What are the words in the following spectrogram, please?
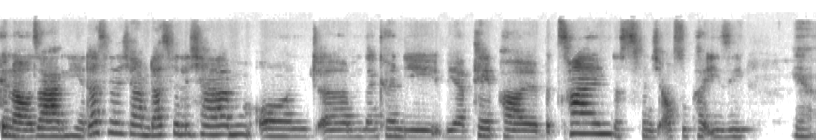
genau sagen hier, das will ich haben, das will ich haben und ähm, dann können die via PayPal bezahlen. Das finde ich auch super easy. Ja.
